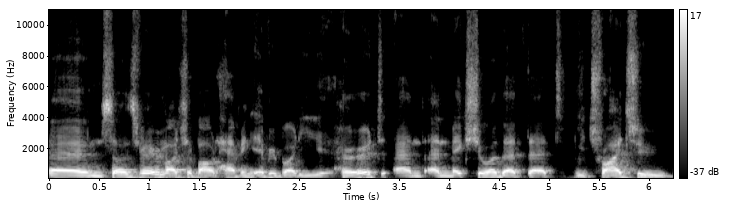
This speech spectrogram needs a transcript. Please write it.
Um, so it's very much about having everybody heard and and make sure that that we try to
